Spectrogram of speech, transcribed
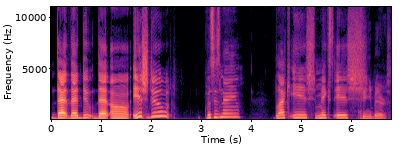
That that dude that um ish dude, what's his name? Black ish, mixed ish. Kenya Barris.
